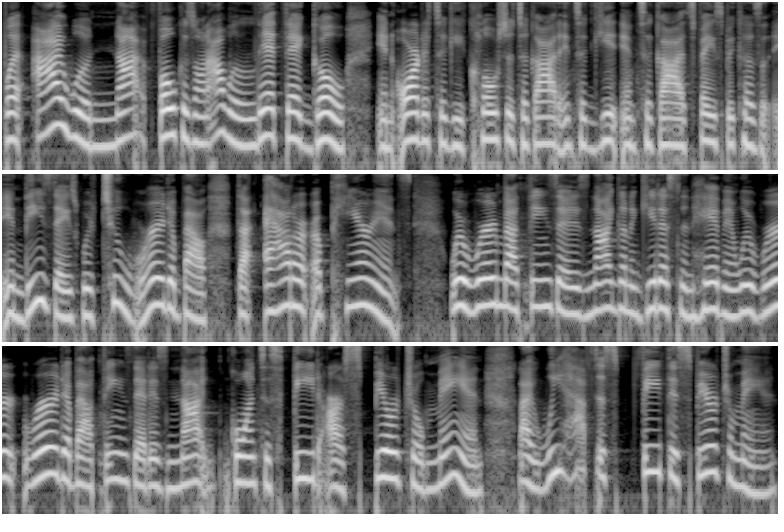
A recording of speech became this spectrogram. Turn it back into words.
but I will not focus on, I will let that go in order to get closer to God and to get into God's face because in these days we're too worried about the outer appearance. We're worried about things that is not going to get us in heaven. We're wor- worried about things that is not going to feed our spiritual man. Like we have to feed this spiritual man.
